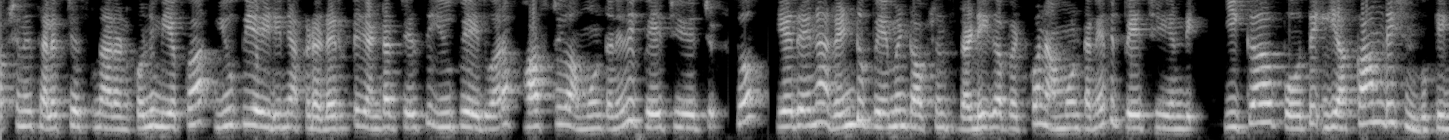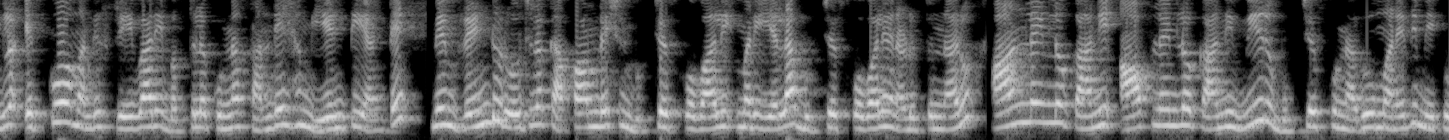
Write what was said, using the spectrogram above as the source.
ఆప్షన్ని సెలెక్ట్ చేసుకున్నారు అనుకోండి మీ యొక్క యూపీఐ ఐడిని అక్కడ డైరెక్ట్గా ఎంటర్ చేసి యూపీఐ ద్వారా ఫాస్ట్గా అమౌంట్ అనేది పే చేయొచ్చు. సో ఏదైనా రెండు పేమెంట్ ఆప్షన్స్ రెడీగా పెట్టుకొని అమౌంట్ అనేది పే చేయండి. ఇకపోతే ఈ అకామిడేషన్ బుకింగ్లో ఎక్కువ మంది శ్రీవారి భక్తులకు ఉన్న సందేహం ఏంటి? అంటే మేము రెండు రోజులకు అకామిడేషన్ బుక్ చేసుకోవాలి. మరి ఎలా బుక్ చేసుకోవాలి అని అడుగుతున్నారు. ఆన్లైన్లో కానీ ఆఫ్లైన్లో కానీ మీరు బుక్ చేసుకున్న రూమ్ అనేది మీకు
